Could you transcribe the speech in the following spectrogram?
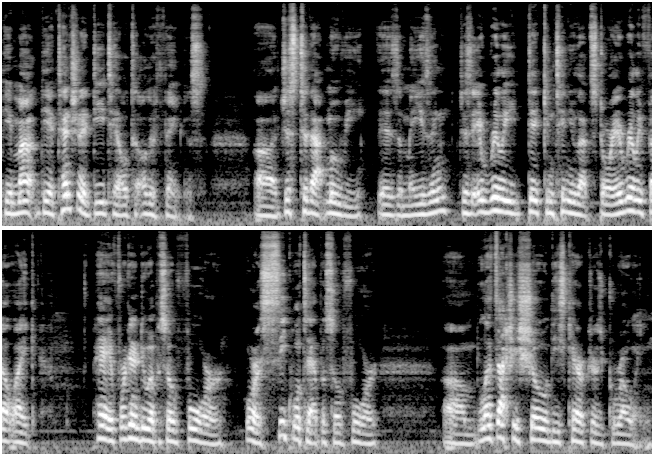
the amount, the attention to detail to other things, uh, just to that movie is amazing. Just it really did continue that story. It really felt like, hey, if we're gonna do episode four or a sequel to episode four, um, let's actually show these characters growing.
